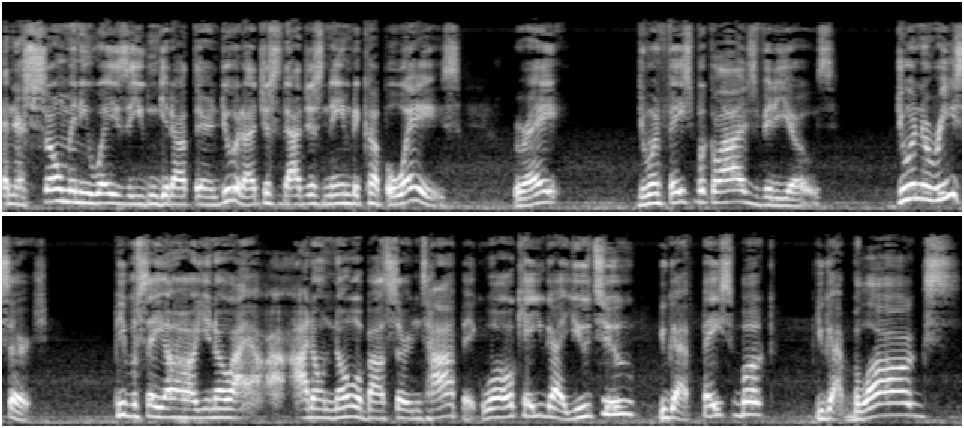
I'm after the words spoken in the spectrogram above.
And there's so many ways that you can get out there and do it. I just, I just named a couple ways, right? Doing Facebook Lives videos, doing the research. People say, oh, you know, I, I don't know about certain topic. Well, okay, you got YouTube, you got Facebook, you got blogs,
